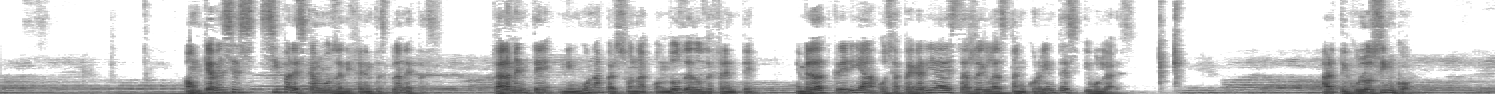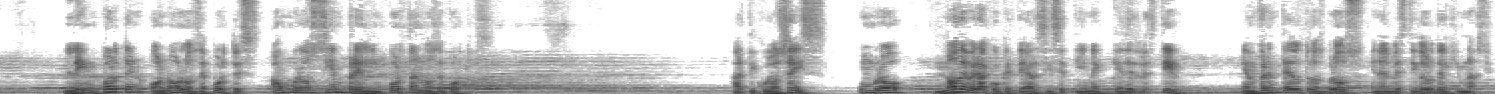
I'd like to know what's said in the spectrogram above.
aunque a veces sí parezcamos de diferentes planetas, claramente ninguna persona con dos dedos de frente en verdad creería o se apegaría a estas reglas tan corrientes y vulgares. Artículo 5. Le importen o no los deportes, a un bro siempre le importan los deportes. Artículo 6. Un bro no deberá coquetear si se tiene que desvestir en frente de otros bros en el vestidor del gimnasio.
